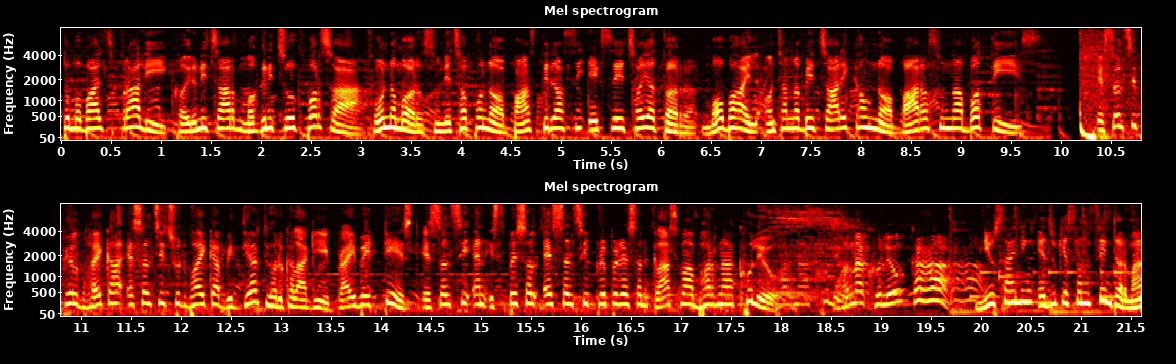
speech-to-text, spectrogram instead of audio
अटोमोबाइल्स प्राली खैरनी चार मगनी चोक पर्सा। फोन नम्बर शून्य छप्पन्न पाँच तिरासी एक सय छयत्तर। मोबाइल अन्ठानब्बे चार एकाउन्न बाह्र शून्य बत्तिस। एसएलसी फेल भएका एसएलसी छुट भएका विद्यार्थीहरूका लागि private test SLC and special SLC preparation क्लासमा भर्ना खुल्यो। भर्ना खुल्यो? कहाँ? न्यू साइनिङ एजुकेसन सेन्टरमा।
